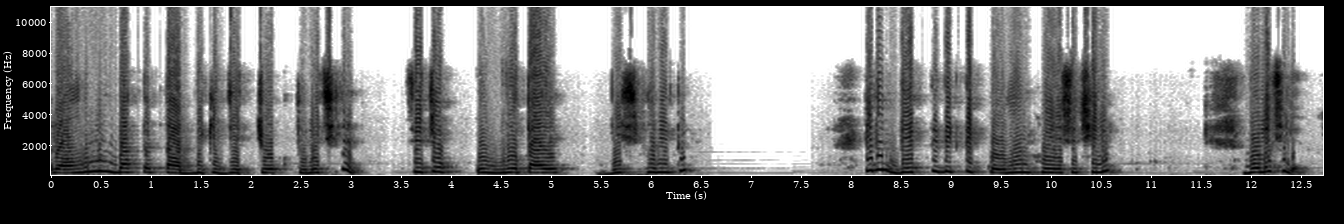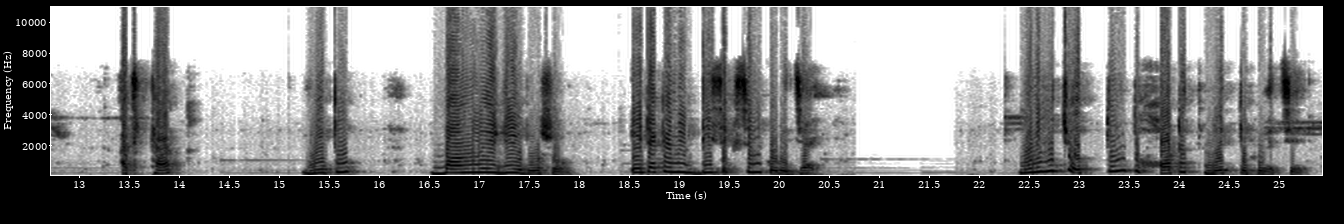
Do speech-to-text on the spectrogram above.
রঙ্গলিন ডাক্তার তার দিকে যে চোখ তুলেছিলেন, সে চোখ উগ্রতায় বিস্ফারিত। কিন্তু দেখতে দেখতে কোমল হয়ে এসেছিল। বলেছিলেন আচ্ছা থাক, মিতু, বাংলোয় গিয়ে বসো। এটাকে আমি ডিসেকশন করে যাই। মনে হচ্ছে অত্যন্ত হঠাৎ মৃত্যু হয়েছে।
